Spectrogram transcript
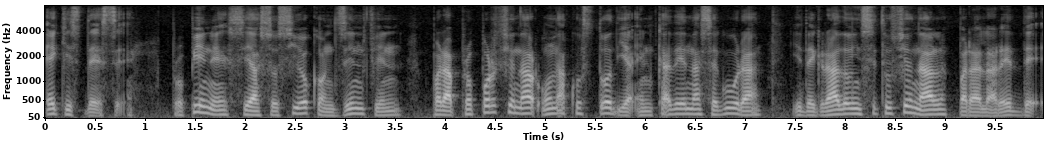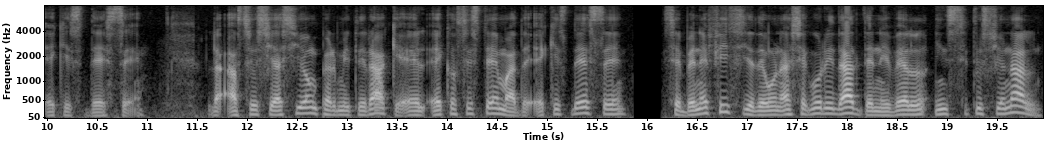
XDC. Propine se asoció con Zinfin para proporcionar una custodia en cadena segura y de grado institucional para la red de XDC. La asociación permitirá que el ecosistema de XDC se beneficie de una seguridad de nivel institucional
